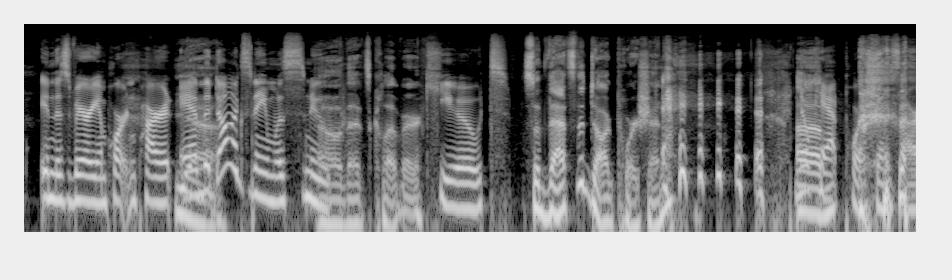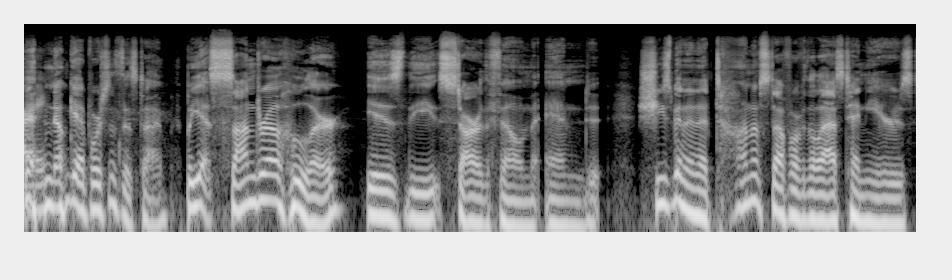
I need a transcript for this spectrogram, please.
in this very important part. And the dog's name was Snoop. Oh, that's clever. Cute. So that's the dog portion. No um, cat portion, sorry. no cat portions this time. But yes, Sandra Huller is the star of the film, and she's been in a ton of stuff over the last ten years.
